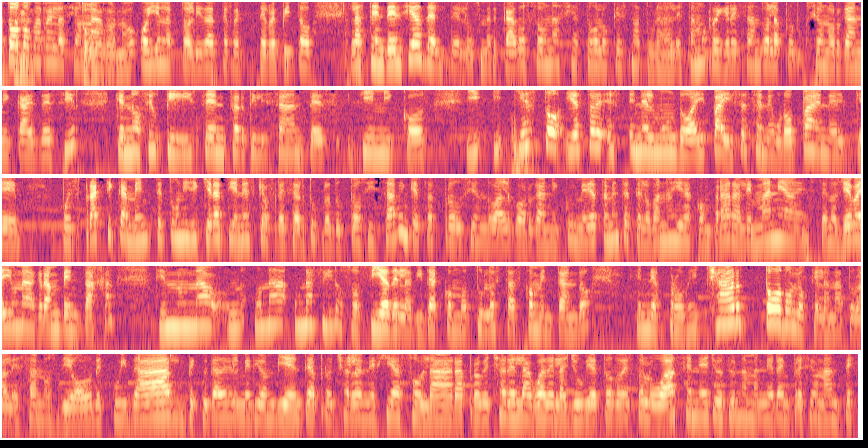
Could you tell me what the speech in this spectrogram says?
Todo va relacionado, ¿no? Hoy en la actualidad, te, te repito, las tendencias de, de, los mercados son hacia todo lo que es natural. Estamos regresando a la producción orgánica, es decir, que no se utilicen fertilizantes químicos. Y, y, y esto, y esto es en el mundo. Hay países en Europa en el que pues prácticamente tú ni siquiera tienes que ofrecer tu producto. Si saben que estás produciendo algo orgánico, inmediatamente te lo van a ir a comprar. Alemania este, nos lleva ahí una gran ventaja. Tienen una, una, una filosofía de la vida, como tú lo estás comentando, en de aprovechar todo lo que la naturaleza nos dio, de cuidar, de cuidar el medio ambiente, aprovechar la energía solar, aprovechar el agua de la lluvia, todo esto lo hacen ellos de una manera impresionante.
